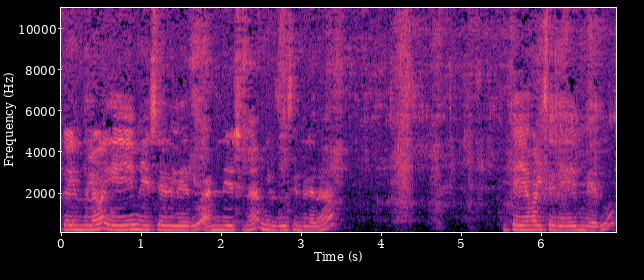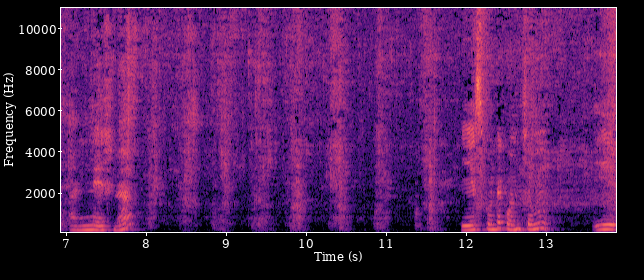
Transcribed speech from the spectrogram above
ఇంకా ఇందులో ఏం వేసేది లేదు. అన్ని వేసిన మీరు చూసిండ్రు కదా. చేయవలసేది ఏం లేదు. అన్ని వేసిన. వేసుకుంటే కొంచెం ఈ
